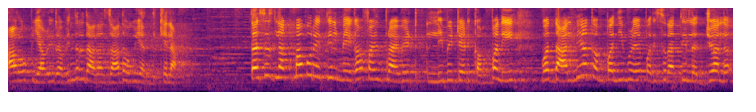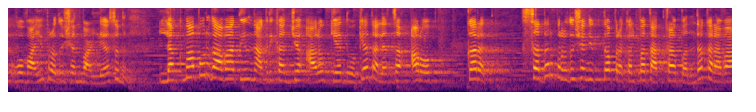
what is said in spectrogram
आरोप यावेळी रवींद्रदादा जाधव यांनी केला. तसेच लखमापूर येथील mega fine private limited company व दालमिया कंपनीमुळे परिसरातील जल व वायू प्रदूषण वाढले असून लखमापूर गावातील नागरिकांचे आरोग्य धोक्यात आल्याचा आरोप करत सदर प्रदूषणयुक्त प्रकल्प तात्काळ बंद करावा.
